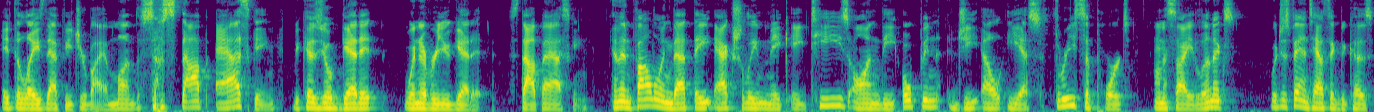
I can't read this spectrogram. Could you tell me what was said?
it delays that feature by a month. So stop asking because you'll get it whenever you get it. Stop asking. And then following that, they actually make a tease on the OpenGL ES3 support on Asahi Linux, which is fantastic because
